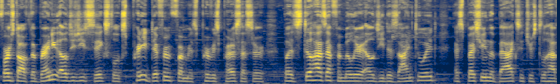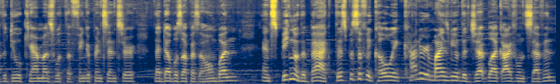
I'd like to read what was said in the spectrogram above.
First off, the brand new LG G6 looks pretty different from its previous predecessor, but it still has that familiar LG design to it, especially in the back since you still have the dual cameras with the fingerprint sensor that doubles up as a home button. And speaking of the back, this specific colorway kinda reminds me of the jet black iPhone 7,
